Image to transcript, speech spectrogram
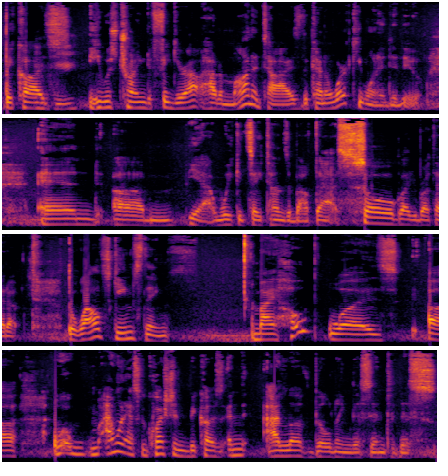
because mm-hmm. he was trying to figure out how to monetize the kind of work he wanted to do. And um, yeah, we could say tons about that. So glad you brought that up. The wild schemes thing. My hope was, uh, well, I want to ask a question because, and I love building this into this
